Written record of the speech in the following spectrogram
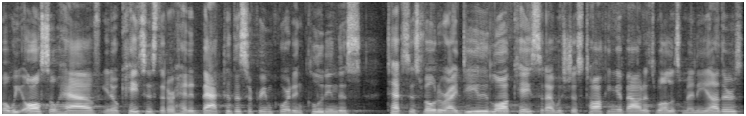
but we also have, you know, cases that are headed back to the Supreme Court, including this Texas voter ID law case that I was just talking about, as well as many others.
